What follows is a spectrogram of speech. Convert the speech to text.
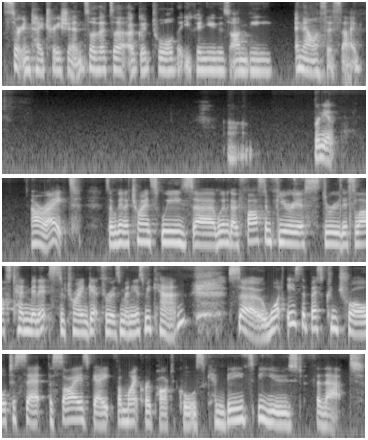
certain titration. So that's a, a good tool that you can use on the analysis side. Um, Brilliant. All right. So we're going to try and squeeze, uh, we're going to go fast and furious through this last 10 minutes to try and get through as many as we can. So, what is the best control to set the size gate for microparticles? Can beads be used for that?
